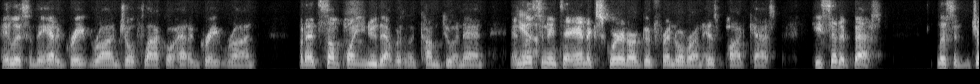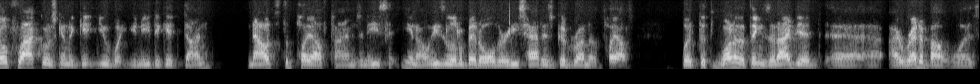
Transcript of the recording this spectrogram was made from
Hey, listen, they had a great run. Joe Flacco had a great run, but at some point, you knew that was going to come to an end. And yeah. listening to Anik Squared, our good friend over on his podcast, he said it best. Listen, Joe Flacco is going to get you what you need to get done. Now it's the playoff times, and he's you know he's a little bit older. He's had his good run of the playoffs. But the, one of the things that I did, uh, I read about was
